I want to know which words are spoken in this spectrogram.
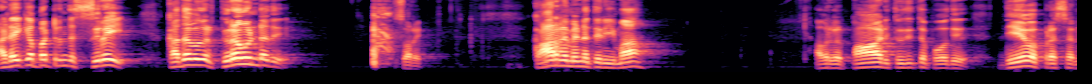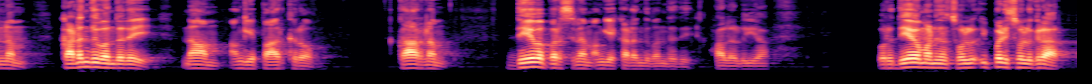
அடைக்கப்பட்டிருந்த சிறை கதவுகள் திறவுண்டது. சாரி காரணம் என்ன தெரியுமா? அவர்கள் பாடி துதித்த போது தேவ பிரசன்னம் கடந்து வந்ததை நாம் அங்கே பார்க்கிறோம். காரணம் தேவ பரிசனம் அங்கே கடந்து வந்தது. ஹalleluya ஒரு தேவ மனிதன் சொல் இப்படி சொல்கிறார்.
